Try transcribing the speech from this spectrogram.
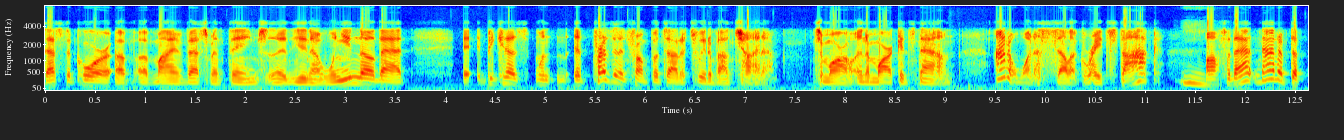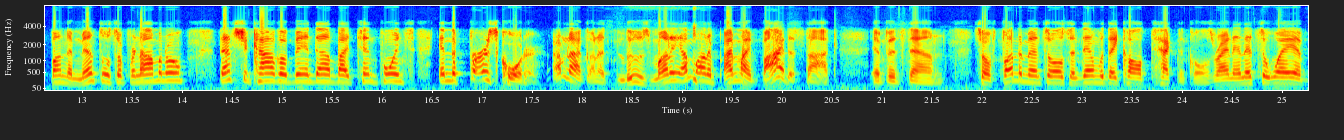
That's the core of of my investment themes. Uh, you know, when you know that, because when President Trump puts out a tweet about China tomorrow and the market's down, I don't want to sell a great stock mm. off of that. Not if the fundamentals are phenomenal. That's Chicago being down by ten points in the first quarter. I'm not going to lose money. I'm on. I might buy the stock if it's down. So fundamentals, and then what they call technicals, right? And it's a way of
